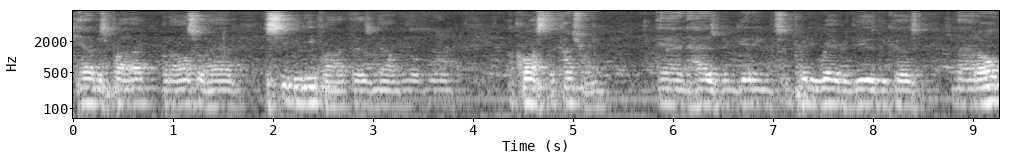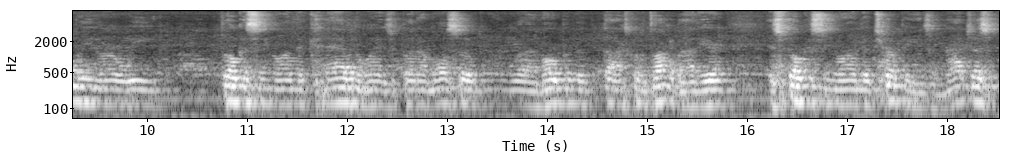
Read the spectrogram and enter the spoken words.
cannabis product, but I also have CBD product that is now available across the country and has been getting some pretty rave reviews because not only are we focusing on the cannabinoids, but I'm also, what I'm hoping that Doc's gonna talk about here, is focusing on the terpenes, and not just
